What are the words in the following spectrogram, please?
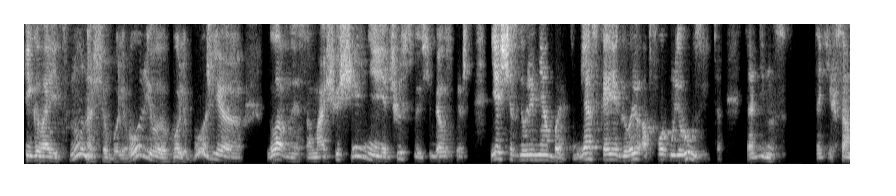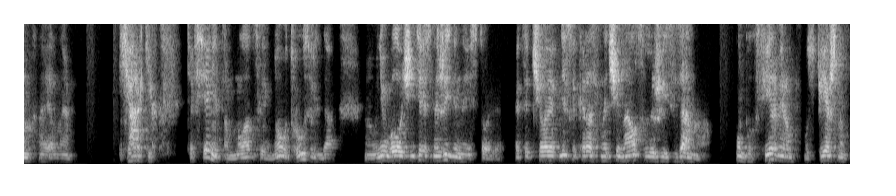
и говорит, ну, на все более воля, воля Божья, главное самоощущение, я чувствую себя успешным. Я сейчас говорю не об этом. Я скорее говорю о формуле Рузвельта – один из таких самых, наверное, ярких. Хотя все они там молодцы, но вот Рузвельт, да, у него была очень интересная жизненная история. Этот человек несколько раз начинал свою жизнь заново. Он был фермером, успешным,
